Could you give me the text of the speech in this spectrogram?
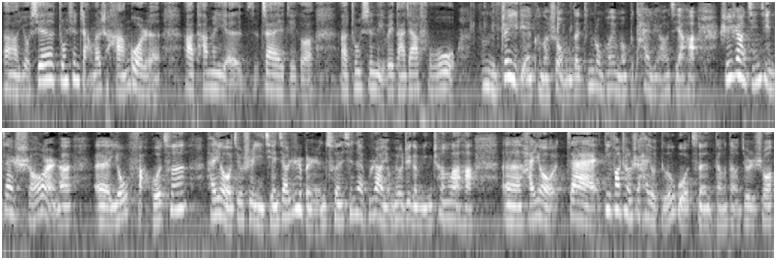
啊，有些中心长的是韩国人啊，他们也在这个啊中心里为大家服务。嗯，这一点可能是我们的听众朋友们不太了解哈。实际上，仅仅在首尔呢，呃，有法国村，还有就是以前叫日本人村，现在不知道有没有这个名称了哈。呃，还有在地方城市还有德国村等等，就是说，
